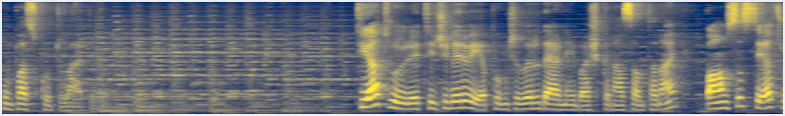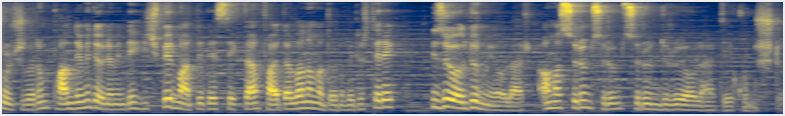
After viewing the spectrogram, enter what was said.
kumpas kurdular dedi. Tiyatro Üreticileri ve Yapımcıları Derneği Başkanı Hasan Tanay, bağımsız tiyatrocuların pandemi döneminde hiçbir madde destekten faydalanamadığını belirterek bizi öldürmüyorlar ama sürüm sürüm süründürüyorlar diye konuştu.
